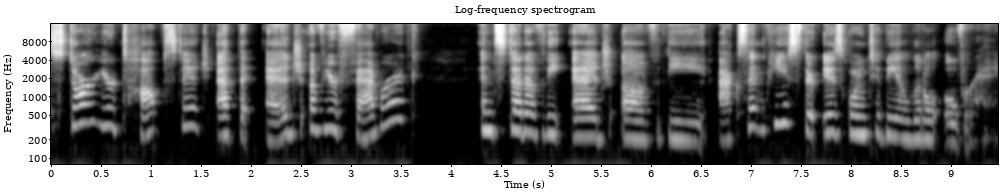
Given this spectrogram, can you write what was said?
Start your top stitch at the edge of your fabric instead of the edge of the accent piece. There is going to be a little overhang.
